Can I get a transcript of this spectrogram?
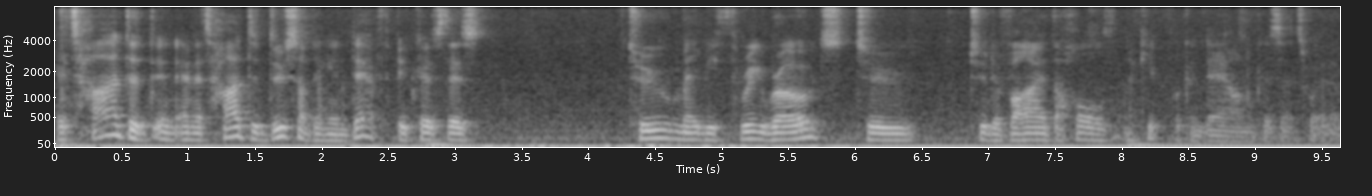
it's hard to and, and, it's hard to do something in depth because there's two maybe three roads to to divide the whole. I keep looking down because that's where the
